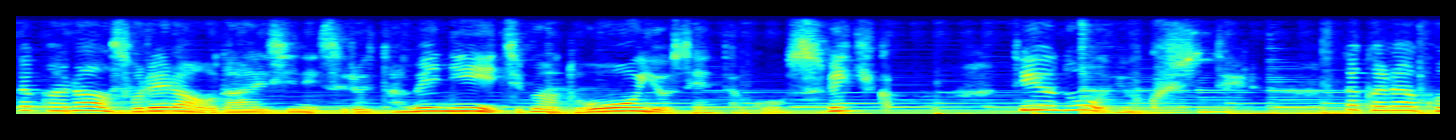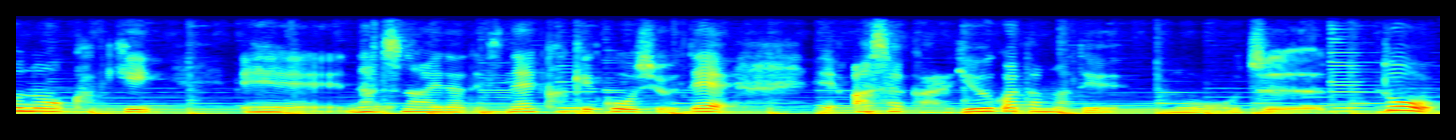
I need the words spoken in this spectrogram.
だからそれらを大事にするために自分はどういう選択をすべきかっていうのをよく知っている。だからこの書きえー、夏の間ですね夏季講習で、えー、朝から夕方までもうずっと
